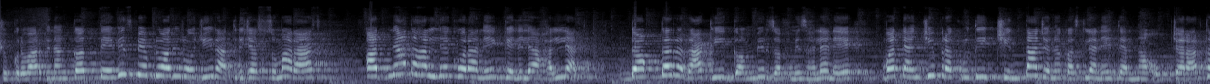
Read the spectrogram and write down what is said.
शुक्रवार दिनांक तेवीस फेब्रुवारी रोजी रात्रीच्या सुमारास अज्ञात हल्लेखोराने केलेल्या हल्ल्यात डॉक्टर राठी गंभीर जखमी झाल्याने व त्यांची प्रकृती चिंताजनक असल्याने त्यांना उपचारार्थ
